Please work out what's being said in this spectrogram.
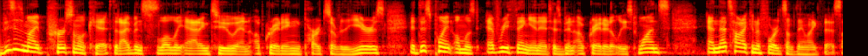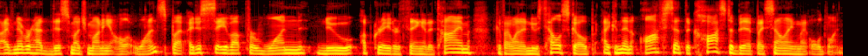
This is my personal kit that I've been slowly adding to and upgrading parts over the years. At this point, almost everything in it has been upgraded at least once, and that's how I can afford something like this. I've never had this much money all at once, but I just save up for one new upgrade or thing at a time. Like if I want a new telescope, I can then offset the cost a bit by selling my old one.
